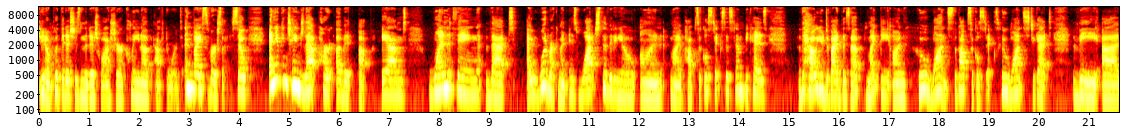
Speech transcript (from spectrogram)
You know, put the dishes in the dishwasher, clean up afterwards, and vice versa. So, and you can change that part of it up. And one thing that I would recommend is watch the video on my popsicle stick system because how you divide this up might be on who wants the popsicle sticks, who wants to get the uh,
